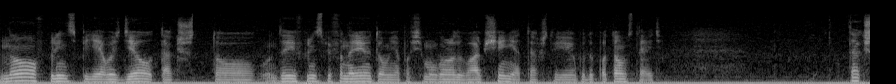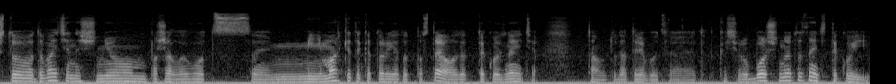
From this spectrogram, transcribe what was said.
Но, в принципе, я его сделал, так что... Да и, в принципе, фонарей-то у меня по всему городу вообще нет, так что я их буду потом ставить. Так что давайте начнем, пожалуй, вот с э, мини-маркета, который я тут поставил. Это такой, знаете, там туда требуется этот кассир уборщик. Ну, это, знаете, такой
